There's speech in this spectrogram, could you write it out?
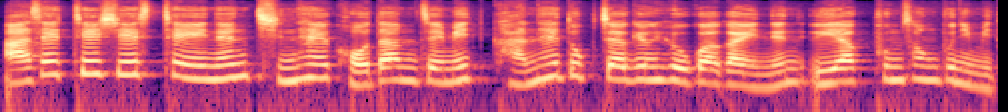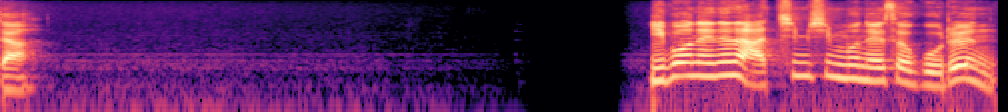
아세틸시스테인은 진해 거담제 및 간 해독 작용 효과가 있는 의약품 성분입니다. 이번에는 아침 신문에서 고른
